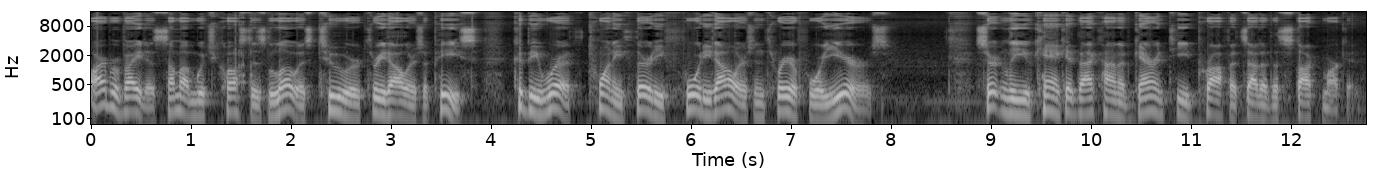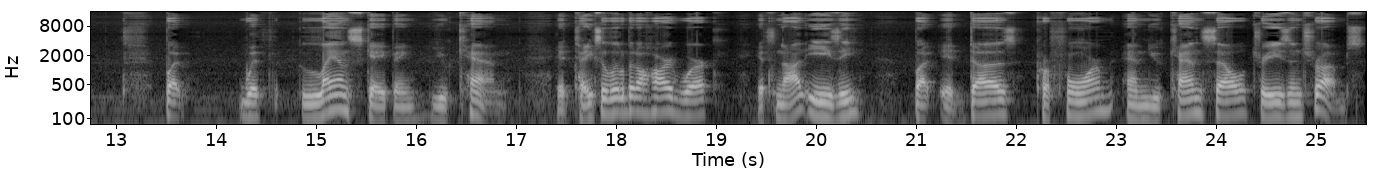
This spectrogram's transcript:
arborvitaes, some of which cost as low as 2 or $3 a piece, could be worth twenty, thirty, forty dollars in 3 or 4 years. Certainly you can't get that kind of guaranteed profits out of the stock market. But with landscaping, you can. It takes a little bit of hard work. It's not easy, but it does perform and you can sell trees and shrubs.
